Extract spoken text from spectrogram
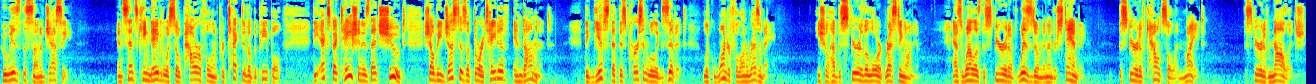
who is the son of Jesse. And since King David was so powerful and protective of the people, the expectation is that shoot shall be just as authoritative and dominant. The gifts that this person will exhibit look wonderful on a resume he shall have the Spirit of the Lord resting on him, as well as the Spirit of wisdom and understanding, the Spirit of counsel and might, the Spirit of knowledge,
